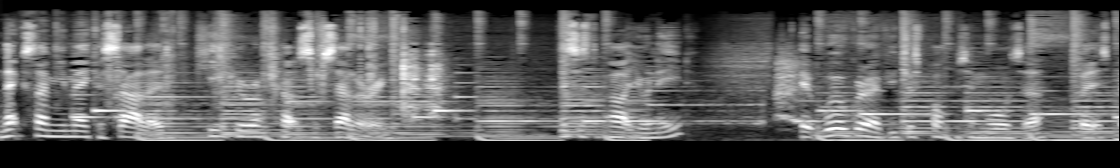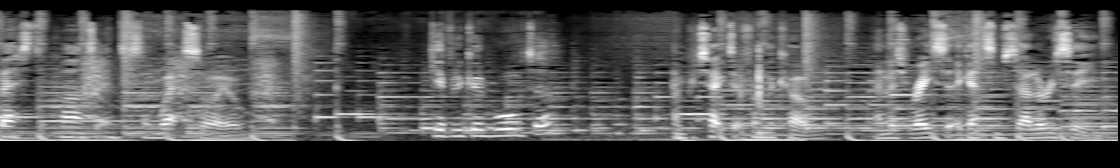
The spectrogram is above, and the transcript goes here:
Next time you make a salad, keep your rough cuts of celery. This is the part you'll need. It will grow if you just pop it in water, but it's best to plant it into some wet soil. Give it a good water and protect it from the cold, and let's race it against some celery seed.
